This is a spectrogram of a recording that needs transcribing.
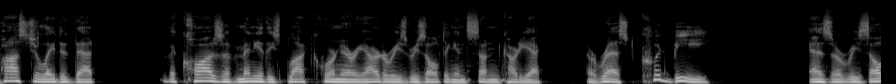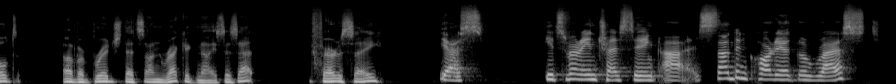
postulated that the cause of many of these blocked coronary arteries resulting in sudden cardiac arrest could be as a result of a bridge that's unrecognized. Is that fair to say? Yes. It's very interesting. Uh, sudden cardiac arrest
